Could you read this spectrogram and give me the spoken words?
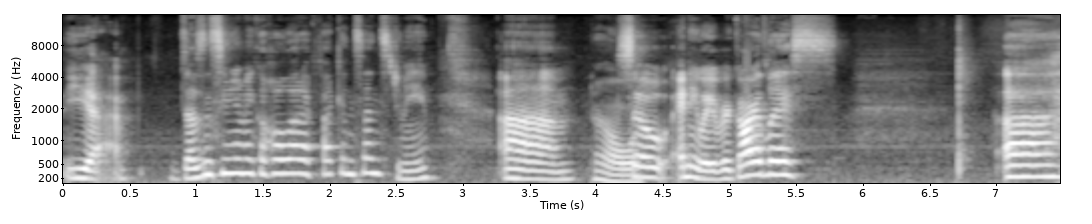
Yeah. Doesn't seem to make a whole lot of fucking sense to me. Um, no. So, anyway, regardless, uh,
